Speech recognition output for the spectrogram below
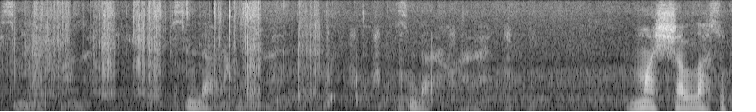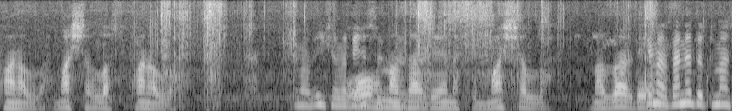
Bismillahirrahmanirrahim. Bismillahirrahmanirrahim. Bismillahirrahmanirrahim. Maşallah subhanallah. Maşallah subhanallah. Kemal inşallah beni Oh sokmaz. nazar değmesin. Maşallah. Nazar değmesin. Kemal bana da duman.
